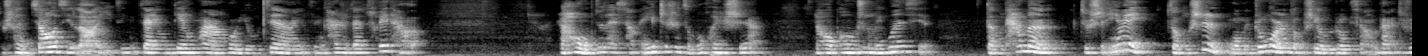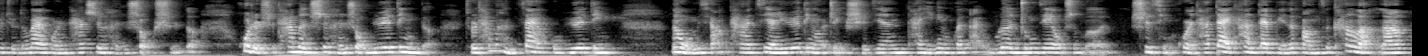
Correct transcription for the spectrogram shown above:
就是很焦急了，已经在用电话或者邮件啊，已经开始在催他了。然后我们就在想，哎，这是怎么回事啊？然后朋友说没关系，等他们就是因为总是我们中国人总是有一种想法，就是觉得外国人他是很守时的，或者是他们是很守约定的，就是他们很在乎约定。那我们想，他既然约定了这个时间，他一定会来，无论中间有什么事情，或者他带看带别的房子看晚了，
